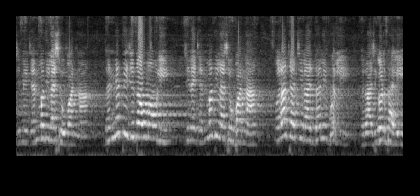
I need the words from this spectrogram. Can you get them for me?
जिने जन्म दिला शिवबांना. धन्य ती जिजाऊ माऊली जिने जन्म दिला शिवबांना स्वराज्याची राजधानी झाली राजगड झाली.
